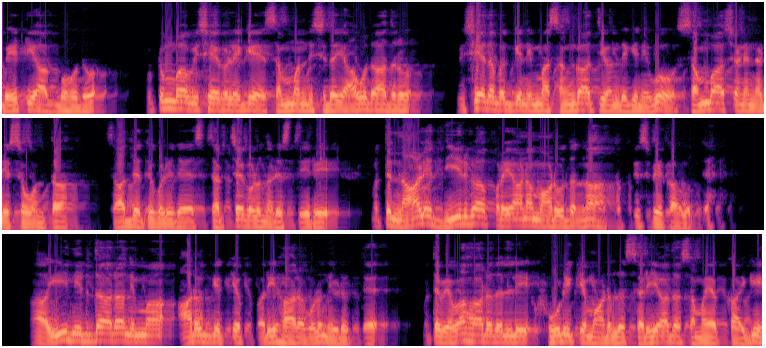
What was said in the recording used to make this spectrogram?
ಭೇಟಿ ಆಗಬಹುದು ಕುಟುಂಬ ವಿಷಯಗಳಿಗೆ ಸಂಬಂಧಿಸಿದ ಯಾವುದಾದರೂ ವಿಷಯದ ಬಗ್ಗೆ ನಿಮ್ಮ ಸಂಗಾತಿಯೊಂದಿಗೆ ನೀವು ಸಂಭಾಷಣೆ ನಡೆಸುವಂತ ಸಾಧ್ಯತೆಗಳಿದೆ, ಚರ್ಚೆಗಳು ನಡೆಸ್ತೀರಿ, ಮತ್ತೆ ನಾಳೆ ದೀರ್ಘ ಪ್ರಯಾಣ ಮಾಡುವುದನ್ನ ತಪ್ಪಿಸಬೇಕಾಗುತ್ತೆ. ಈ ನಿರ್ಧಾರ ನಿಮ್ಮ ಆರೋಗ್ಯಕ್ಕೆ ಪರಿಹಾರಗಳು ನೀಡುತ್ತೆ. ಮತ್ತೆ ವ್ಯವಹಾರದಲ್ಲಿ ಹೂಡಿಕೆ ಮಾಡಲು ಸರಿಯಾದ ಸಮಯಕ್ಕಾಗಿ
